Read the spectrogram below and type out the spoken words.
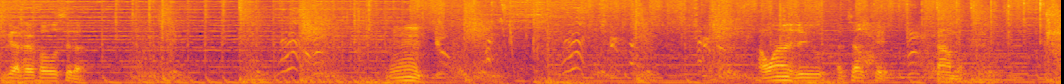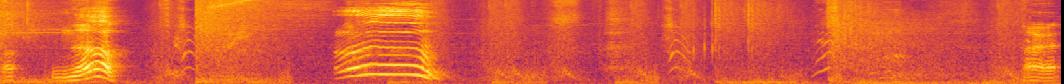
She got her whole shit up. Mm. I want to do a jump kick combo. Oh, no! Oh! Alright,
